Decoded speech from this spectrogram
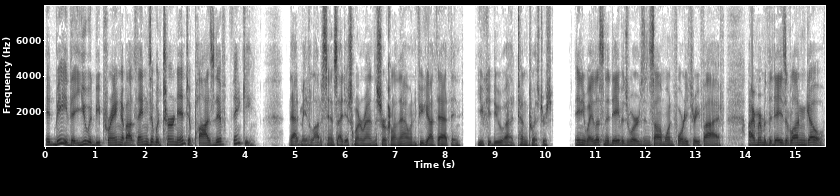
it be that you would be praying about things that would turn into positive thinking. That made a lot of sense. I just went around in the circle on that one. If you got that, then you could do uh, tongue twisters. Anyway, listen to David's words in Psalm 143 5. I remember the days of long ago.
